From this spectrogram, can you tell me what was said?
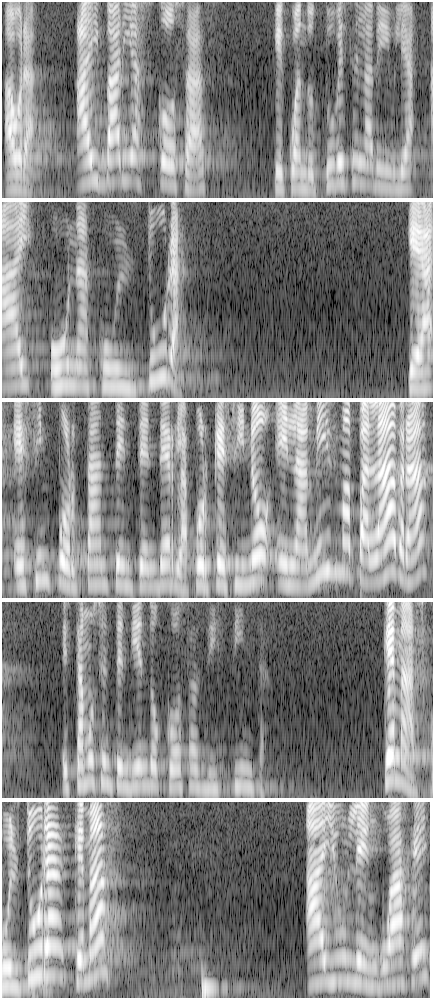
Ahora, hay varias cosas que cuando tú ves en la Biblia hay una cultura que es importante entenderla, porque si no, en la misma palabra estamos entendiendo cosas distintas. ¿Qué más? Cultura, ¿qué más? Hay un lenguaje,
